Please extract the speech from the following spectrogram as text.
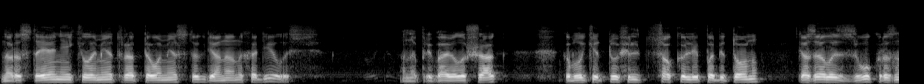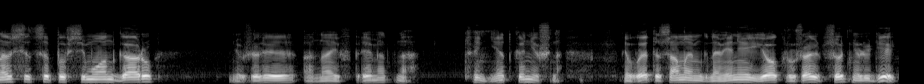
на расстоянии километра от того места, где она находилась. Она прибавила шаг, каблуки туфель цокали по бетону, Казалось, звук разносится по всему ангару. Неужели она и впрямь одна? Да нет, конечно. В это самое мгновение ее окружают сотни людей.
